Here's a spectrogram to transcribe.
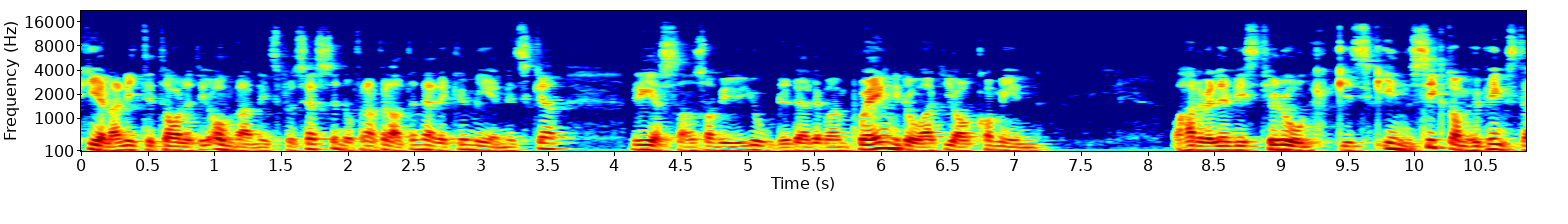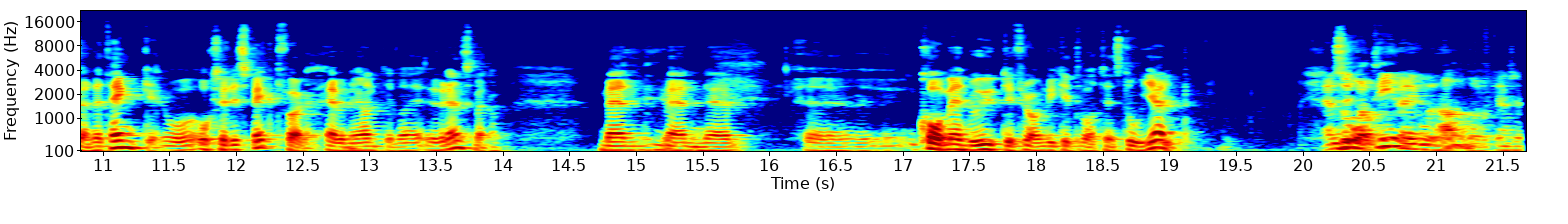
hela 90-talet i omvandlingsprocessen och framförallt den här ekumeniska resan som vi gjorde där det var en poäng då att jag kom in och hade väl en viss teologisk insikt om hur pingstvänner tänker och också respekt för det, även om jag inte var överens med dem. Men, men eh, eh kom ändå utifrån, vilket var till en stor hjälp. En dåtida Joel Halldorf kanske?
